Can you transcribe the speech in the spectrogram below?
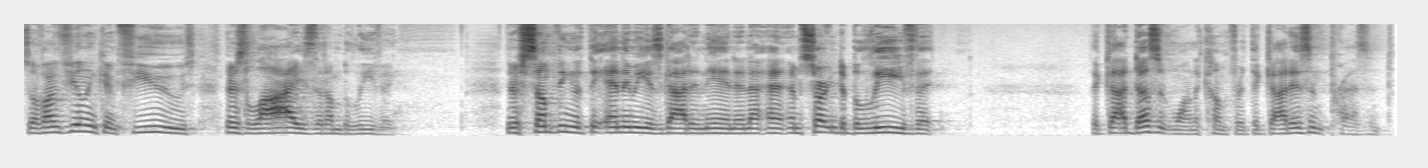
So if I'm feeling confused, there's lies that I'm believing. There's something that the enemy has gotten in, and I, am starting to believe that, that God doesn't want to comfort, that God isn't present,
